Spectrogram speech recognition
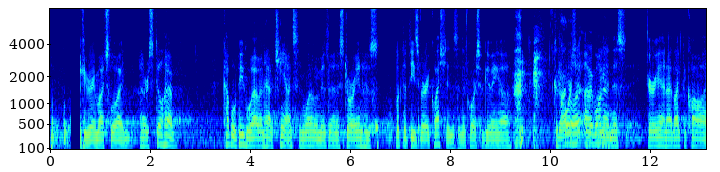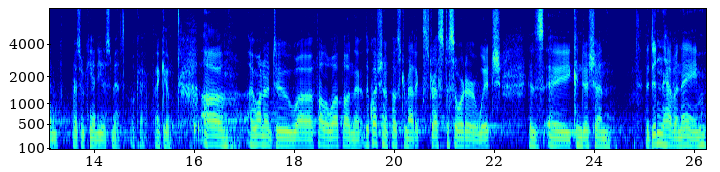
Thank you very much, Lloyd. I still have a couple of people who haven't had a chance, and one of them is an historian who's looked at these very questions in the course of giving a Could I- course Well, at I Berkeley wanna- in this area, and I'd like to call on Professor Candida Smith. Okay, thank you. Uh, I wanted to uh, follow up on the, the question of post-traumatic stress disorder, which is a condition that didn't have a name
